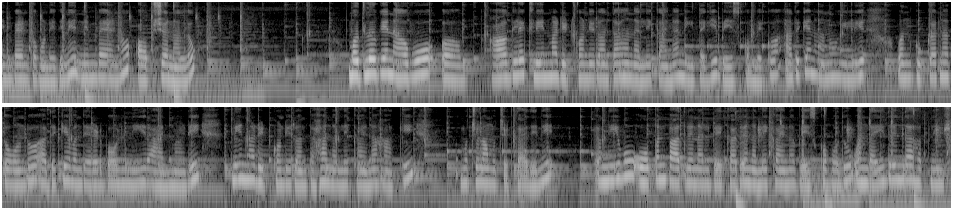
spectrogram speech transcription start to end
ನಿಂಬೆಹಣ್ಣು ತೊಗೊಂಡಿದ್ದೀನಿ. ನಿಂಬೆಹಣ್ಣು ಆಪ್ಷನಲ್ಲು ಮೊದಲಿಗೆ ನಾವು ಆಗಲೇ ಕ್ಲೀನ್ ಮಾಡಿ ಇಟ್ಕೊಂಡಿರೋಂತಹ ನಲ್ಲಿಕಾಯಿನ ನೀಟಾಗಿ ಬೇಯಿಸ್ಕೊಬೇಕು. ಅದಕ್ಕೆ ನಾನು ಇಲ್ಲಿ ಒಂದು ಕುಕ್ಕರ್ನ ತೊಗೊಂಡು ಅದಕ್ಕೆ ಒಂದು ಎರಡು ಬೌಲ್ ನೀರು ಆ್ಯಡ್ ಮಾಡಿ ಕ್ಲೀನ್ ಮಾಡಿ ಇಟ್ಕೊಂಡಿರೋಂತಹ ನಲ್ಲಿಕಾಯಿನ ಹಾಕಿ ಮುಚ್ಚಳ ಮುಚ್ಚಿಡ್ತಾ ಇದ್ದೀನಿ. ನೀವು ಓಪನ್ ಪಾತ್ರೆನಲ್ಲಿ ಬೇಕಾದರೆ ನಲ್ಲಿಕಾಯಿನ ಬೇಯಿಸ್ಕೋಬೋದು. ಒಂದು ಐದರಿಂದ ಹತ್ತು ನಿಮಿಷ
